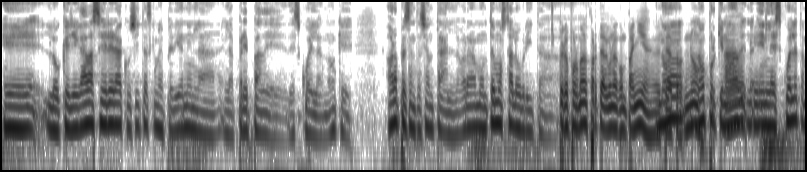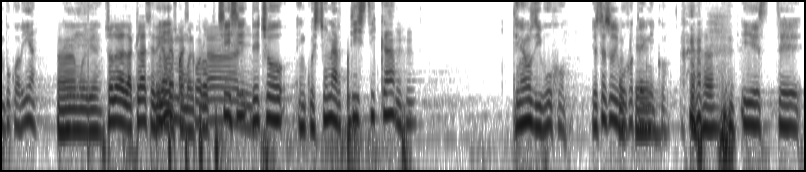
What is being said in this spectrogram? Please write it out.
Eh, lo que llegaba a hacer era cositas que me pedían en la, en la prepa de, de escuela, ¿no? Que ahora presentación tal, ahora montemos tal obrita. Pero formabas parte de alguna compañía de no, teatro. no, porque no, Ah, en la escuela tampoco había. Ah, Eh, muy bien. Solo era la clase, digamos, como el profe. Sí, sí. De hecho, en cuestión artística, Ujú. teníamos dibujo. Yo este es su dibujo técnico. Y este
